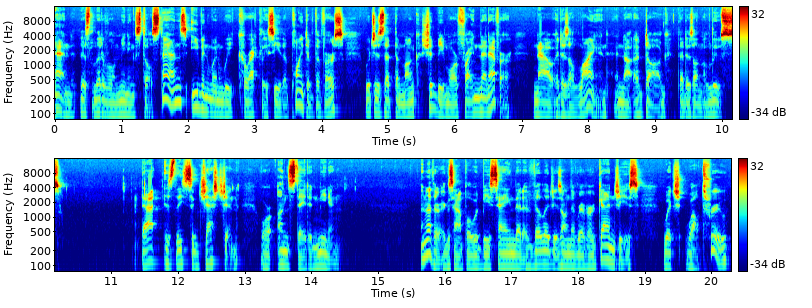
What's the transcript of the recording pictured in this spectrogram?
And this literal meaning still stands even when we correctly see the point of the verse, which is that the monk should be more frightened than ever. Now it is a lion and not a dog that is on the loose. That is the suggestion or unstated meaning. Another example would be saying that a village is on the river Ganges, which, while true,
